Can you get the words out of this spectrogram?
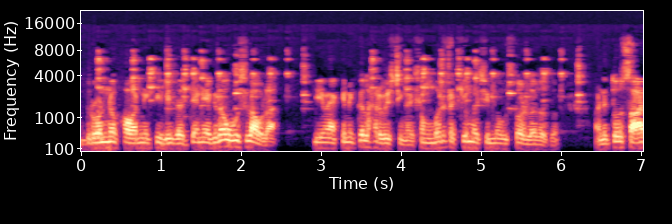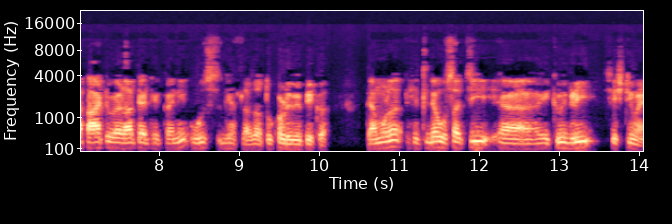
द्रोणनं फवारणी केली जाते आणि एकदा ऊस लावला की मेकॅनिकल हार्वेस्टिंग आहे. शंभर टक्के मशीननं ऊस तोडला जातो. आणि तो सात आठ वेळा त्या ठिकाणी ऊस घेतला जातो खोडवी पिकं. त्यामुळं इथल्या ऊसाची एक वेगळी सिस्टीम आहे.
